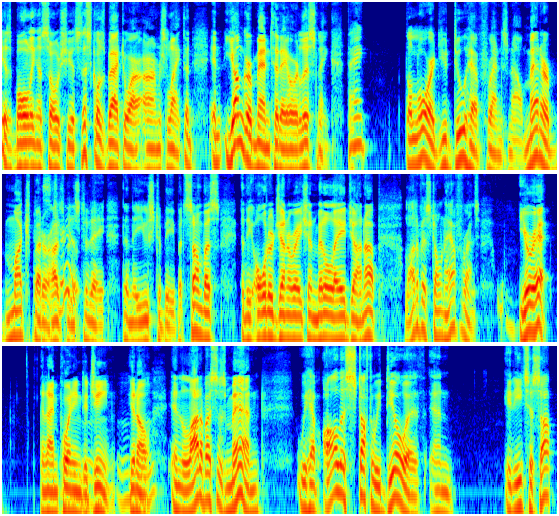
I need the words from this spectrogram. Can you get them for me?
has bowling associates. This goes back to our arm's length. And and younger men today who are listening, thank the Lord, you do have friends now. Men are much better husbands today than they used to be. But some of us, the older generation, middle age on up, a lot of us don't have friends. You're it. And I'm pointing to mm-hmm. Jean, you know. Mm-hmm. And a lot of us as men, we have all this stuff that we deal with, and it eats us up,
